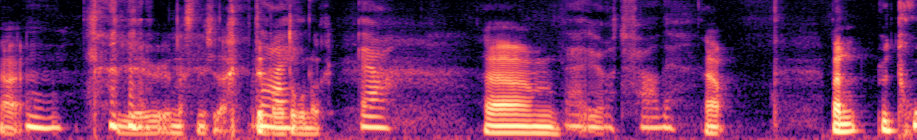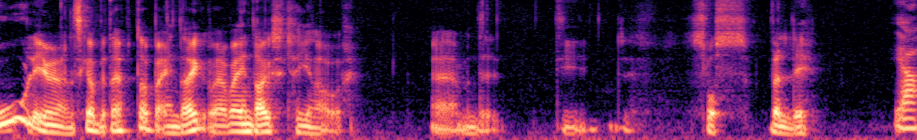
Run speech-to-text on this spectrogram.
ja, ja. De er jo nesten ikke der. Det er bare droner. Ja, Um, det er urettferdig. Ja. Men utrolig mye mennesker ble drept på én dag, og det var en dag så krigen er over. Eh, men det, de slåss veldig. Ja,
